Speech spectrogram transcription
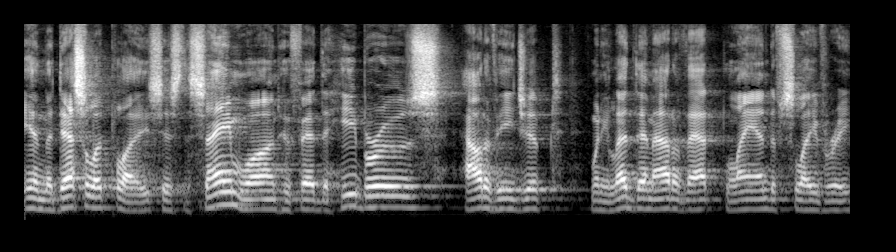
in the desolate place is the same one who fed the Hebrews out of Egypt when he led them out of that land of slavery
